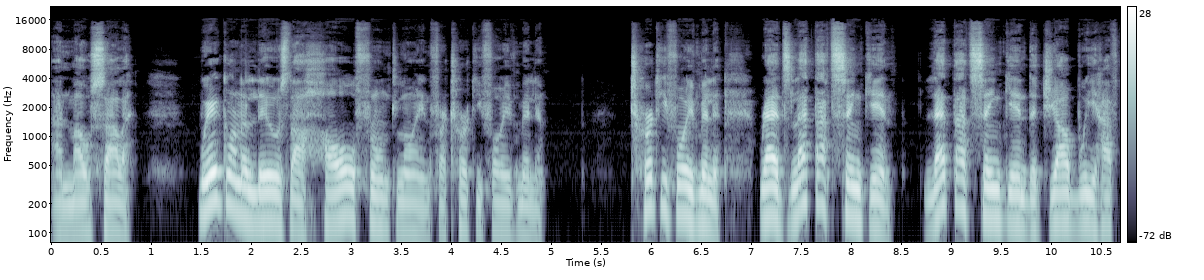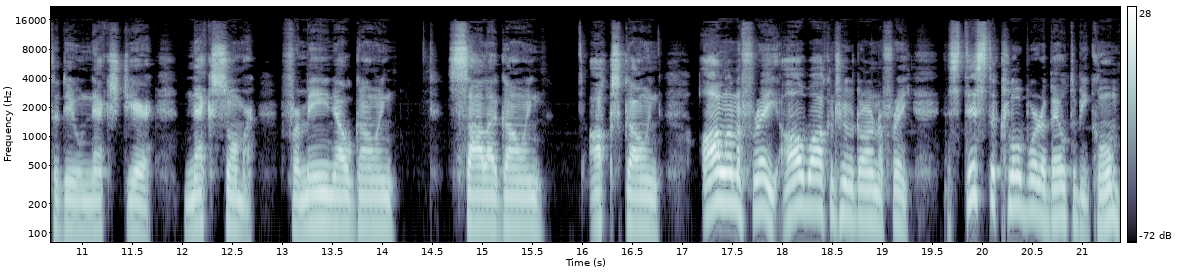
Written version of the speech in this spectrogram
and Mo Salah, we're going to lose the whole front line for 35 million. 35 million. Reds, let that sink in. Let that sink in the job we have to do next year, next summer. Firmino going, Salah going, Ox going, all on a free, all walking through the door on a free. Is this the club we're about to become?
